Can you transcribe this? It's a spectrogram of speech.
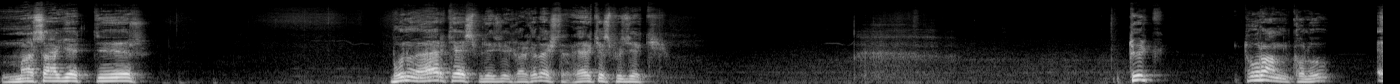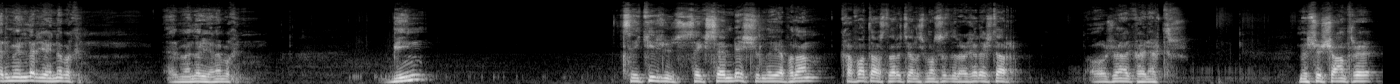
Masagettir. Bunu herkes bilecek arkadaşlar. Herkes bilecek. Türk Turan kolu Ermeniler yayına bakın. Ermeniler yayına bakın. 1885 yılında yapılan kafa tasları çalışmasıdır arkadaşlar. Orijinal kaynaktır. Monsieur Chantre,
